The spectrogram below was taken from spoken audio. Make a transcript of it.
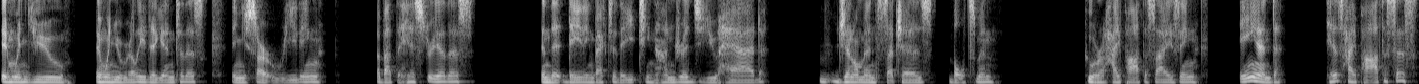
And when you and when you really dig into this and you start reading about the history of this, and that dating back to the 1800s, you had gentlemen such as Boltzmann who were hypothesizing, and his hypothesis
